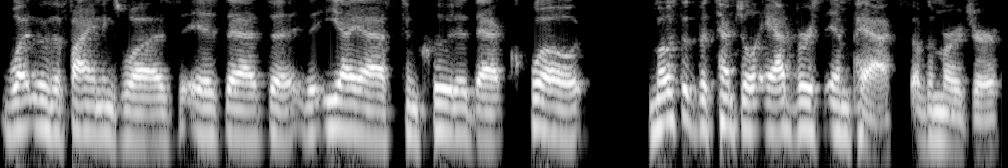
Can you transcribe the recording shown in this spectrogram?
what the findings was is that the, the EIS concluded that quote most of the potential adverse impacts of the merger,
